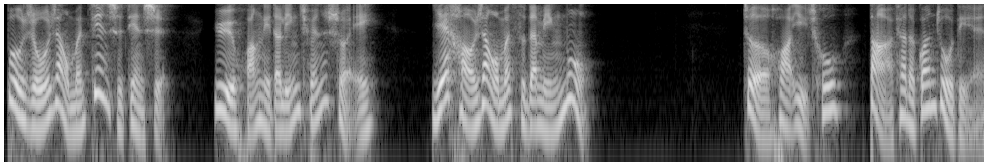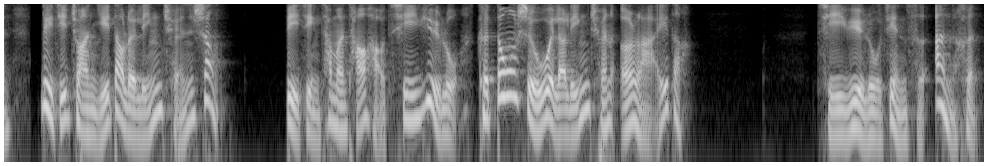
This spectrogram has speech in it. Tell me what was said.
不如让我们见识见识。”玉皇，里的灵泉水也好，让我们死得瞑目。这话一出，大家的关注点立即转移到了灵泉上。毕竟他们讨好戚玉露，可都是为了灵泉而来的。戚玉露见此暗恨，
